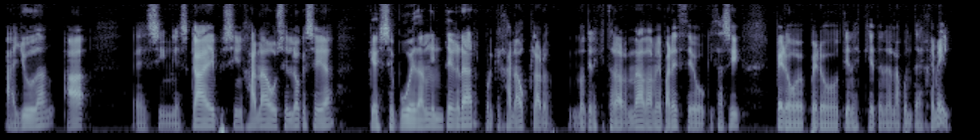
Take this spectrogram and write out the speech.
ayudan a, eh, sin Skype, sin Hangouts, sin lo que sea, que se puedan integrar, porque Hangouts, claro, no tienes que instalar nada, me parece, o quizás sí, pero, pero tienes que tener la cuenta de Gmail.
